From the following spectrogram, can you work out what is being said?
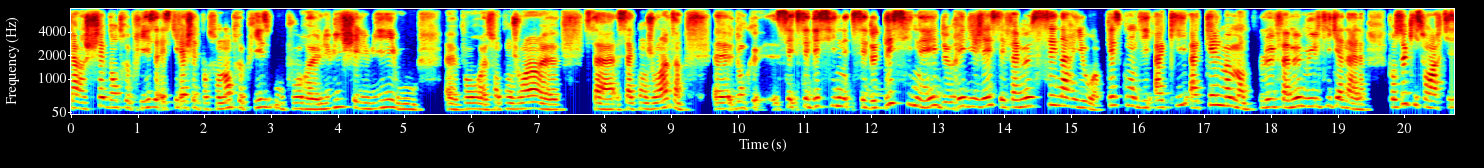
qu'à un chef d'entreprise. Est-ce qu'il achète pour son entreprise ou pour euh, lui chez lui ou euh, pour son conjoint, sa, sa, conjointe? Donc c'est c'est de dessiner, de rédiger ces fameux scénarios. Qu'est-ce qu'on dit À qui À quel moment? Le fameux multicanal. Pour ceux qui sont artisans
